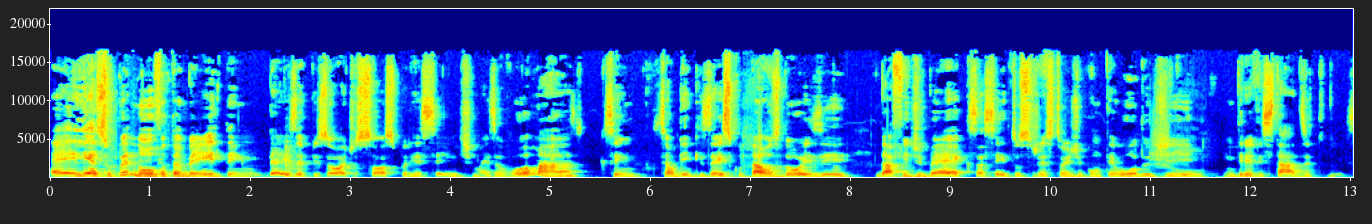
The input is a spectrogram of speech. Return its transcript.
é, ele é super Maravilha. novo também, ele tem 10 episódios só, super recente, mas eu vou amar. Se, se alguém quiser escutar os dois e dar feedbacks, aceito sugestões de conteúdo, Show. de entrevistados e tudo isso.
